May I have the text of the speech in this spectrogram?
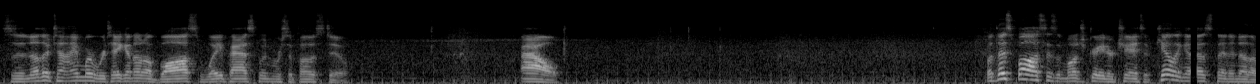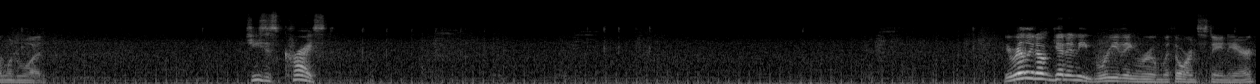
This is another time where we're taking on a boss way past when we're supposed to. Ow. But this boss has a much greater chance of killing us than another one would. Jesus Christ. You really don't get any breathing room with Ornstein here.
